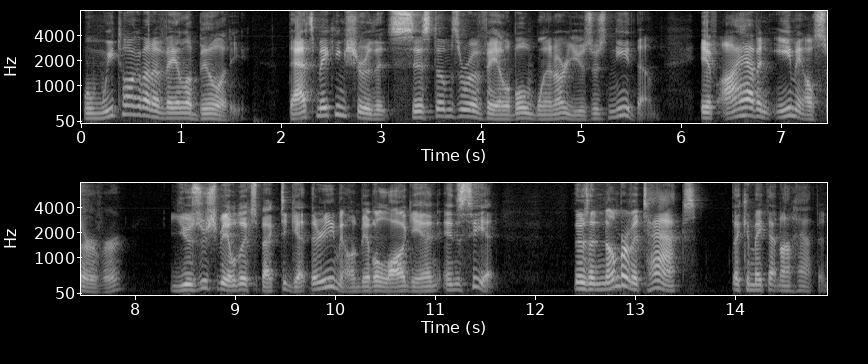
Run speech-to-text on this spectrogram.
when we talk about availability, that's making sure that systems are available when our users need them. If I have an email server users should be able to expect to get their email and be able to log in and see it. There's a number of attacks that can make that not happen.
